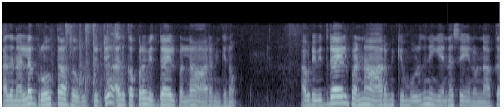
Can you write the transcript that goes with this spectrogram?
அதை நல்லா க்ரோத்தாக விட்டுட்டு அதுக்கப்புறம் வித்ட்ராயல் பண்ண ஆரம்பிக்கணும். அப்படி வித்ட்ராயல் பண்ண ஆரம்பிக்கும் பொழுது நீங்கள் என்ன செய்யணுன்னாக்க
